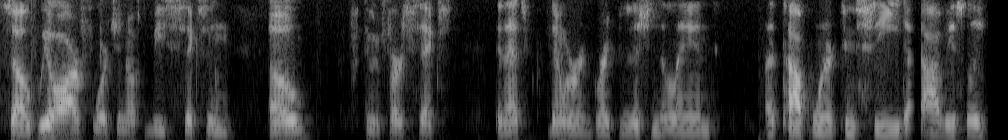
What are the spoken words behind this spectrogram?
So if we are fortunate enough to be six and zero through the first six, then that's then we're in great position to land a top one or two seed. Obviously,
